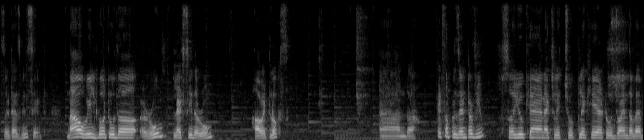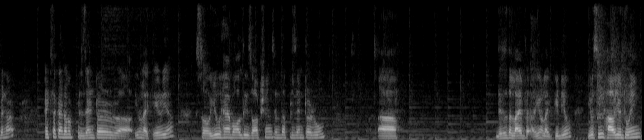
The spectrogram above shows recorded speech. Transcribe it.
So it has been saved. Now we'll go to the room. Let's see the room how it looks. And uh, it's a presenter view. So you can actually click here to join the webinar. It's a kind of a presenter uh, you know like area. So you have all these options in the presenter room. Uh, this is the live uh, you know like video. You see how you're doing.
